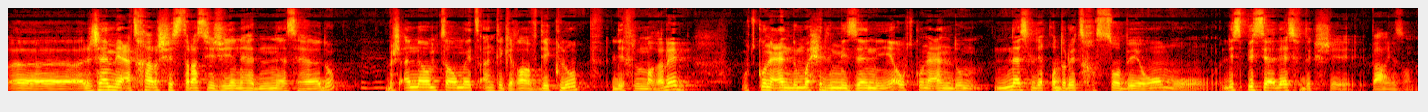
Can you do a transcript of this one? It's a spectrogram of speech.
آه، الجامعة تخرج شي استراتيجيه لهاد الناس هادو باش أنهم حتى هما يتانتيغراو في des clubs اللي في المغرب وتكون عندهم واحد الميزانية وتكون عندهم الناس اللي يقدروا يتخصصوا بهم و les spécialistes في داك الشيء par exemple.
